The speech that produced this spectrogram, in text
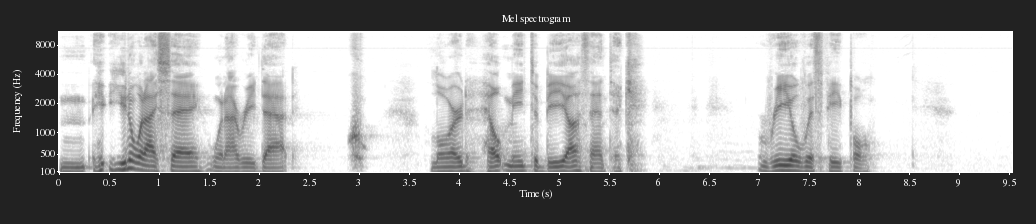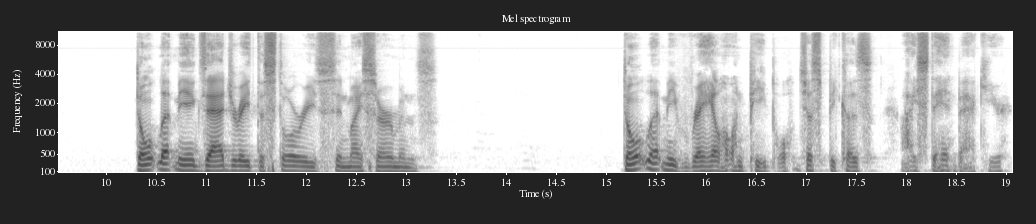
You know what I say when I read that? Lord, help me to be authentic real with people. Don't let me exaggerate the stories in my sermons. Don't let me rail on people just because I stand back here.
